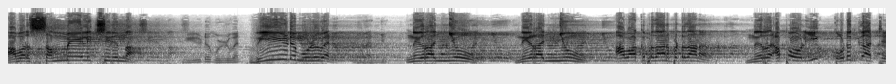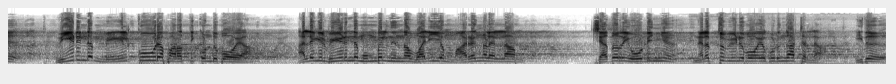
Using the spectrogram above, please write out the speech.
അവർ സമ്മേളിച്ചിരുന്ന വീട് മുഴുവൻ വീട് മുഴുവൻ നിറഞ്ഞു. നിറഞ്ഞു നിറഞ്ഞു. ആ വാക്ക് പ്രധാനപ്പെട്ടതാണ്. നിറ അപ്പോൾ ഈ കൊടുങ്കാറ്റ് വീടിന്റെ മേൽക്കൂര പറത്തിക്കൊണ്ടുപോയ അല്ലെങ്കിൽ വീടിന്റെ മുമ്പിൽ നിന്ന വലിയ മരങ്ങളെല്ലാം ചെതറി ഒടിഞ്ഞ് നിലത്തു വീണുപോയ കൊടുങ്കാറ്റല്ല. ഇത്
